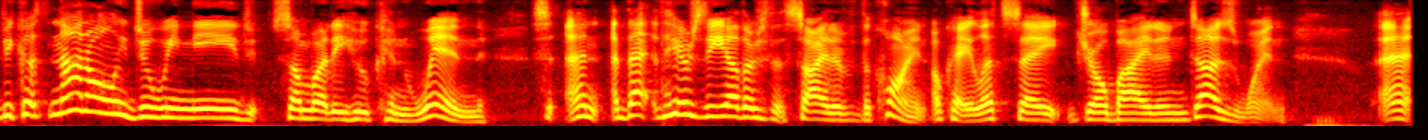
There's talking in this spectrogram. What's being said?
because not only do we need somebody who can win, and that here's the other side of the coin. Okay, let's say Joe Biden does win. Uh,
